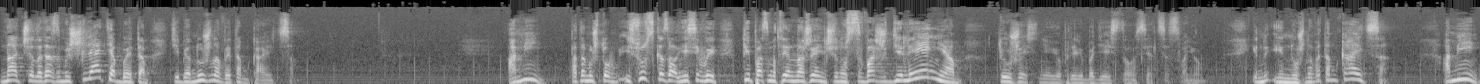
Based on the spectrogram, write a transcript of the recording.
начал размышлять об этом, тебе нужно в этом каяться. Аминь. Потому что Иисус сказал, если вы, ты посмотрел на женщину с вожделением, ты уже с ней прелюбодействовал в сердце своем. И, и нужно в этом каяться. Аминь.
